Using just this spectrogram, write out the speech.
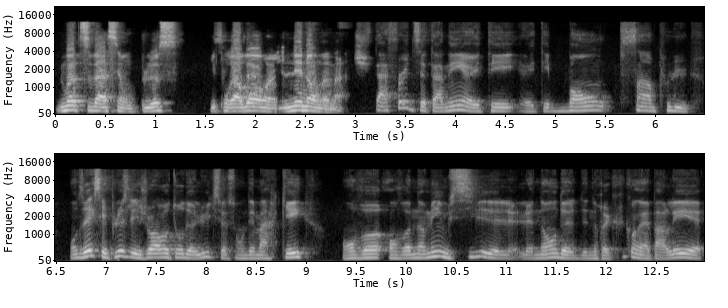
motivation de plus. Il pourrait avoir un énorme match. Stafford, cette année, a été, bon sans plus. On dirait que c'est plus les joueurs autour de lui qui se sont démarqués. On va, nommer aussi le, nom d'une recrue qu'on avait parlé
